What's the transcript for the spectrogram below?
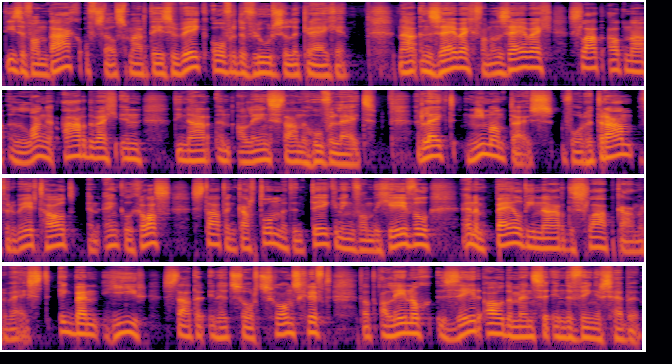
die ze vandaag of zelfs maar deze week over de vloer zullen krijgen. Na een zijweg van een zijweg slaat Adna een lange aardeweg in die naar een alleenstaande hoeve leidt. Er lijkt niemand thuis. Voor het raam, verweerd hout en enkel glas staat een karton met een tekening van de gevel en een pijl die naar de slaapkamer wijst. Ik ben hier, staat er in het soort schoonschrift dat alleen nog zeer oude mensen in de vingers hebben.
